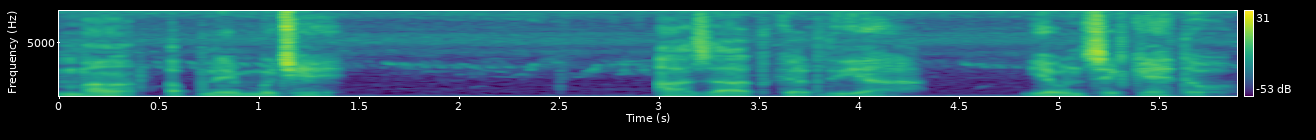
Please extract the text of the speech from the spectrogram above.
माँ अपने मुझे आज़ाद कर दिया। ये उनसे कह दो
